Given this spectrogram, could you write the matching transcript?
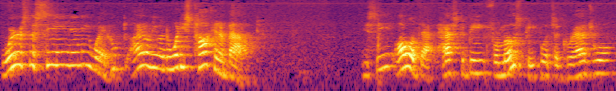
Where's the seeing anyway? Who, I don't even know what he's talking about. You see, all of that has to be, for most people, it's a gradual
